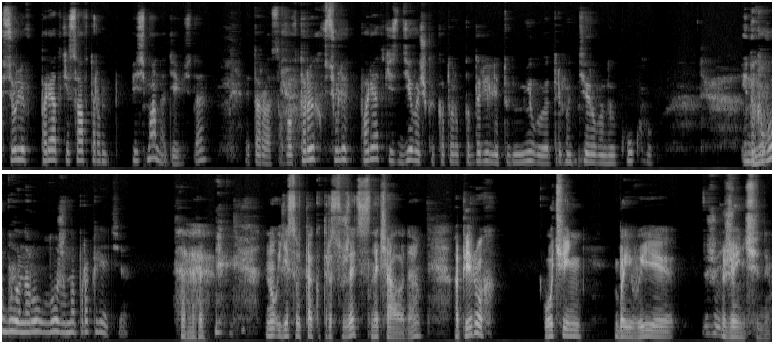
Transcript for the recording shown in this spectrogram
Все ли в порядке с автором письма, надеюсь, да? Это раз. А во-вторых, все ли в порядке с девочкой, которой подарили эту милую отремонтированную куклу? И на Ну, кого было наложено проклятие? Ну, если вот так вот рассуждать сначала, да. Во-первых, очень боевые Женщины. женщины.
